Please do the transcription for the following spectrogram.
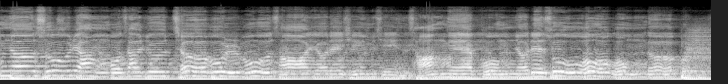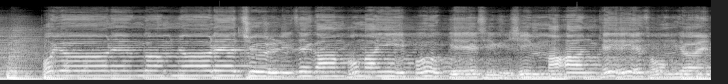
지 품녀 수량 보살 주 처 불부사 열의 심신 상예 품열의 수호공덕 보현행 검열의 출리세감 부마이 뻑계 시위심만 개송열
